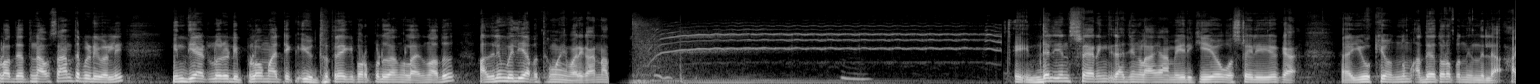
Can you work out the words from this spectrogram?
അദ്ദേഹത്തിന്റെ അവസാനത്തെ പിടിവള്ളി ഇന്ത്യ ആയിട്ടുള്ള ഒരു ഡിപ്ലോമാറ്റിക് യുദ്ധത്തിലേക്ക് പുറപ്പെടുക എന്നുള്ളതായിരുന്നു. അത് അതിലും വലിയ അബദ്ധമായി മാറി. കാരണം ഇന്റലിജൻസ് ഷെയറിംഗ് രാജ്യങ്ങളായ അമേരിക്കയോ ഓസ്ട്രേലിയയോ യു കെ ഒന്നും അദ്ദേഹത്തോടൊപ്പം നിന്നില്ല. ആ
